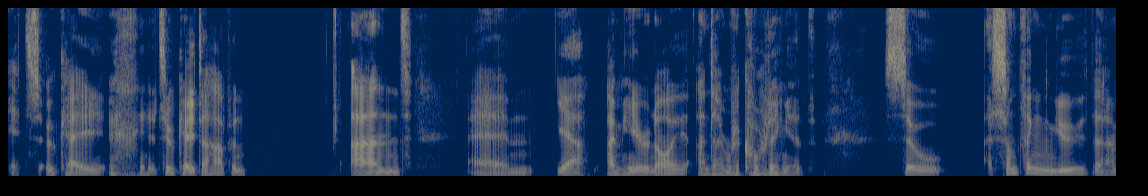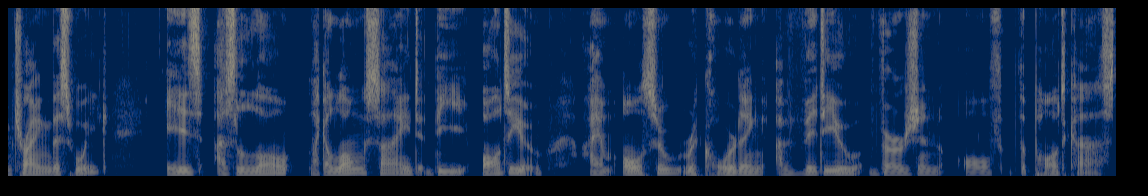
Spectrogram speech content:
It's okay. it's okay to happen. And um, yeah, I'm here now and I'm recording it. So, something new that I'm trying this week is as long like alongside the audio, I am also recording a video version of the podcast.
